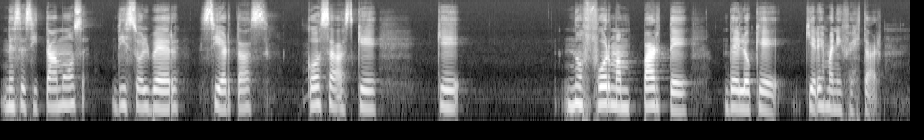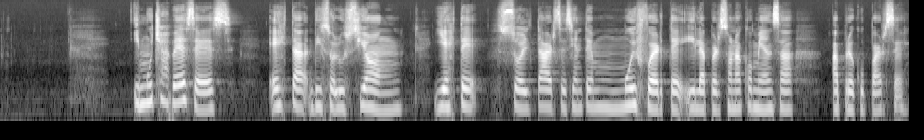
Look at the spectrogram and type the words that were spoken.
necesitamos disolver ciertas cosas que, que no forman parte de lo que quieres manifestar. Y muchas veces esta disolución y este soltar se siente muy fuerte y la persona comienza a preocuparse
